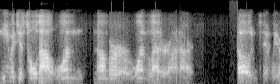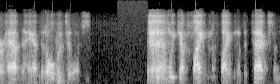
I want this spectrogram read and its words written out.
he would just hold out one number or one letter on our codes that we were having handed over to us. And we kept fighting fighting with the techs and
